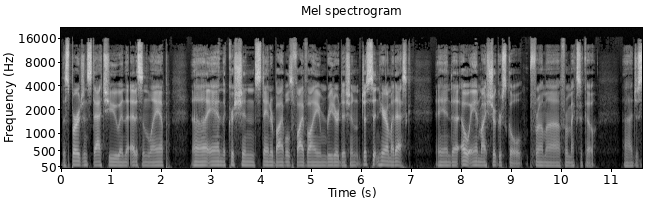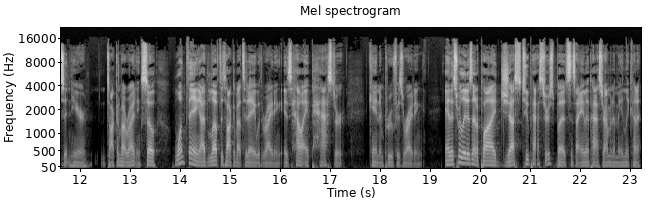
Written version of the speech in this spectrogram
the Spurgeon statue, and the Edison lamp, uh, and the Christian Standard Bible's five volume reader edition, just sitting here on my desk. And uh, oh, and my sugar skull from uh, from Mexico, uh, just sitting here talking about writing. So one thing I'd love to talk about today with writing is how a pastor can improve his writing. And this really doesn't apply just to pastors, but since I am a pastor, I'm going to mainly kind of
